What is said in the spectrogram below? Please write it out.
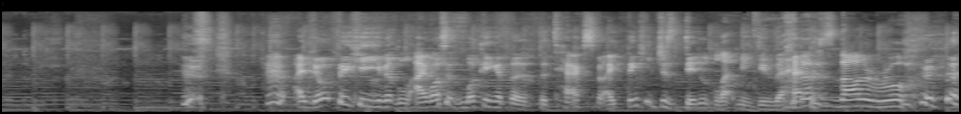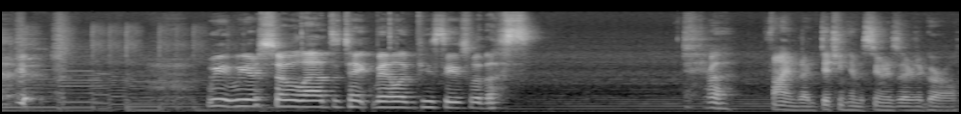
There's no use of fighting guardhouse now. I I don't think he even. I wasn't looking at the, the text, but I think he just didn't let me do That that. is not a rule. we we are so allowed to take male NPCs with us. Uh, Fine, but I'm ditching him as soon as there's a girl.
